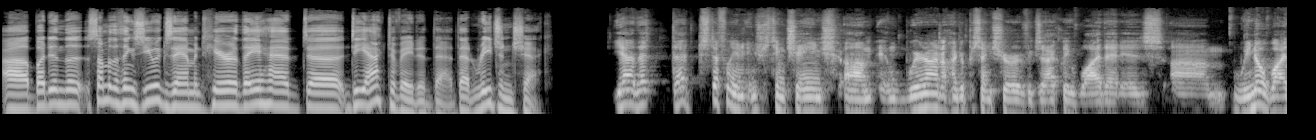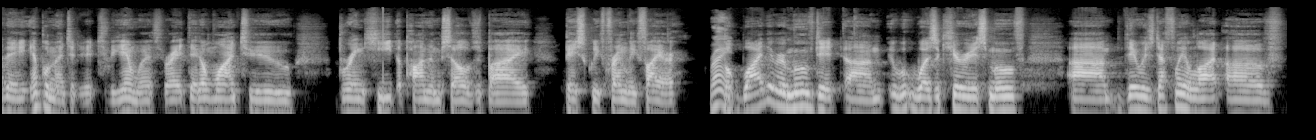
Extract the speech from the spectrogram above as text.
but in the some of the things you examined here, they had deactivated that that region check. Yeah, that that's definitely an interesting change, um, and we're not 100 percent sure of exactly why that is. Um, we know why they implemented it to begin with, right? They don't want to bring heat upon themselves by basically friendly fire. Right. But why they removed it, um, it was a curious move. Um, there was definitely a lot of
